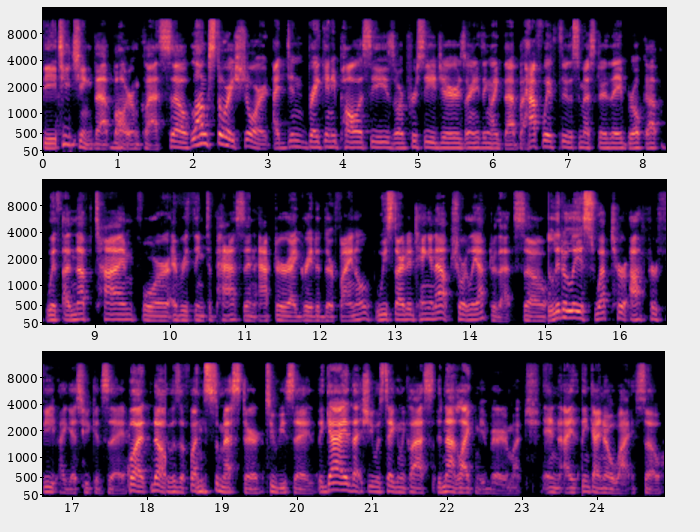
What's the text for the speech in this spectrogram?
be teaching that ballroom class. So, long story short, I didn't break any policies or procedures or anything like that. But halfway through the semester, they broke up with enough time for everything to pass. And after I graded their final, we started hanging out shortly after that. So, literally swept her off her feet, I guess you could say. But no, it was a fun semester to be said. The guy that she was taking the class did not like me very much. And I think I know why. So,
